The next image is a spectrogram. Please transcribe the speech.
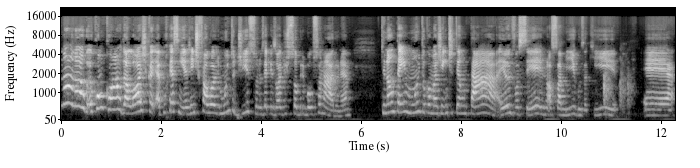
Não, não, eu concordo. A lógica é porque assim, a gente falou muito disso nos episódios sobre Bolsonaro, né? Que não tem muito como a gente tentar, eu e você, nossos amigos aqui, é,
